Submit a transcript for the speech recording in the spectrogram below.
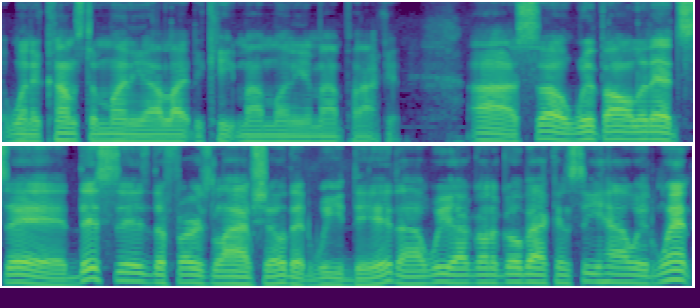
when it comes to money, I like to keep my money in my pocket. Uh, so, with all of that said, this is the first live show that we did. Uh, we are going to go back and see how it went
